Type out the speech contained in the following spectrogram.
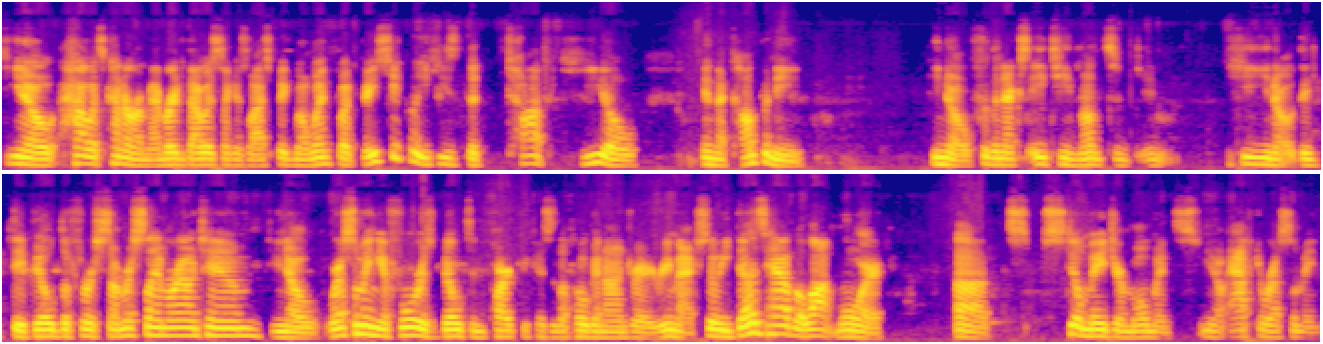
you know how it's kind of remembered. That was like his last big moment. But basically, he's the top heel in the company you know, for the next 18 months. And, and he, you know, they, they build the first SummerSlam around him. You know, WrestleMania 4 is built in part because of the Hogan Andre rematch. So he does have a lot more uh, still major moments, you know, after WrestleMania.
